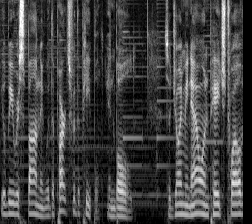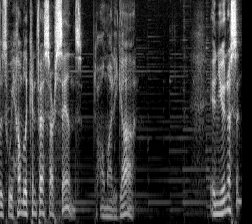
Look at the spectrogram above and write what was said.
you'll be responding with the parts for the people in bold. So join me now on page 12 as we humbly confess our sins to Almighty God. In unison,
